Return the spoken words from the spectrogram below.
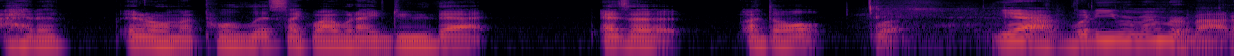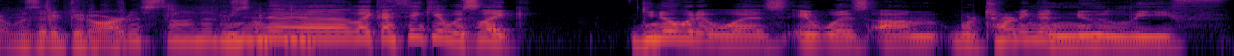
I had a error on my pull list. Like, why would I do that as a adult? What? Yeah, what do you remember about it? Was it a good artist on it or something? Nah, like I think it was like, you know what it was? It was um, we're turning a new leaf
